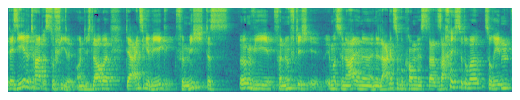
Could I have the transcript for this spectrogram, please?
das, jede Tat ist zu viel. Und ich glaube, der einzige Weg für mich, das irgendwie vernünftig emotional in eine, in eine Lage zu bekommen, ist, da sachlich darüber zu reden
